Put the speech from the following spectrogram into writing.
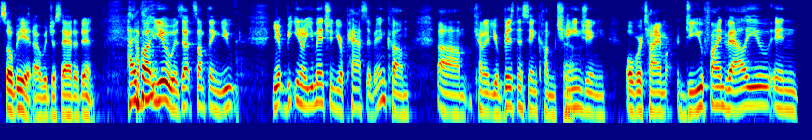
so be it. I would just add it in. How, How about you, you? Is that something you, you, you know, you mentioned your passive income, um, kind of your business income changing yeah. over time. Do you find value in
